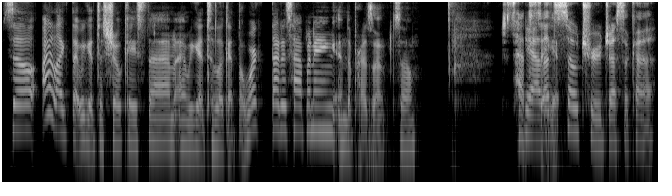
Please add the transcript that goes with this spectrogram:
So I like that we get to showcase them and we get to look at the work that is happening in the present. So just had yeah, to say that's it. so true, Jessica.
